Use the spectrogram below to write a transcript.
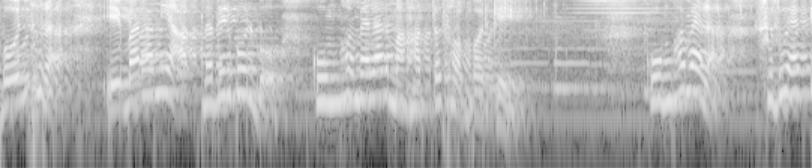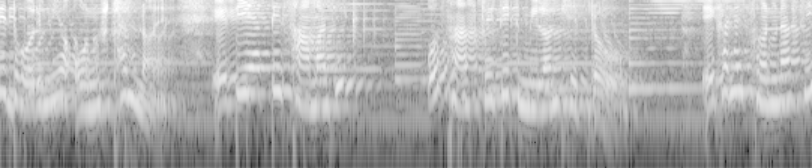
বন্ধুরা, এবার আমি আপনাদের বলব কুম্ভ মেলার মাহাত্ম সম্পর্কে। কুম্ভ মেলা শুধু একটি ধর্মীয় অনুষ্ঠান নয়, এটি একটি সামাজিক ও সাংস্কৃতিক মিলন ক্ষেত্র এখানে সন্ন্যাসী,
